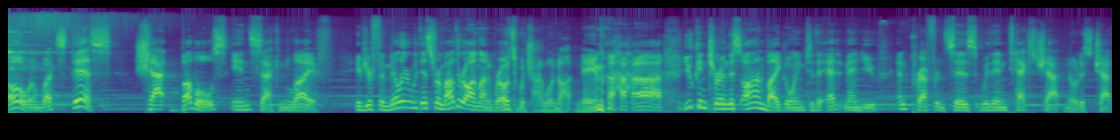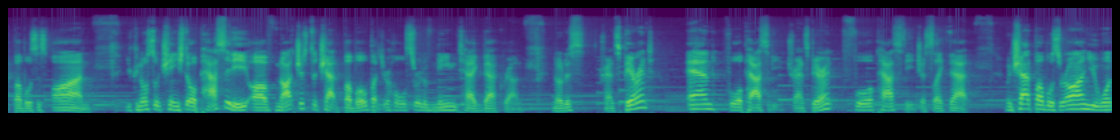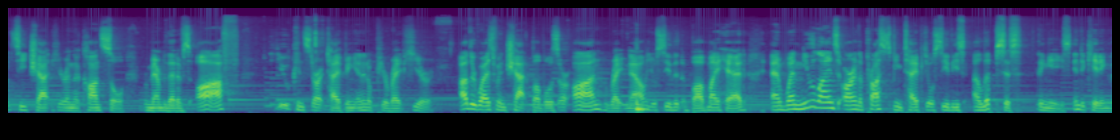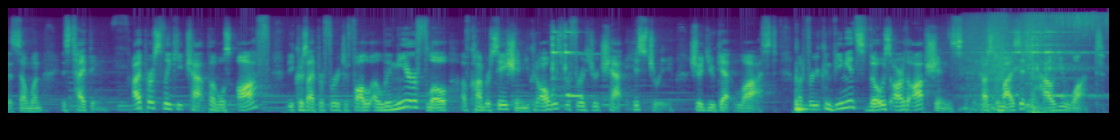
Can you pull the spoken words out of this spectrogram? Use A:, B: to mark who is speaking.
A: Oh, and what's this? Chat bubbles in Second Life. If you're familiar with this from other online worlds, which I will not name, you can turn this on by going to the edit menu and preferences within text chat. Notice chat bubbles is on. You can also change the opacity of not just the chat bubble, but your whole sort of name tag background. Notice transparent and full opacity. Transparent, full opacity, just like that. When chat bubbles are on, you won't see chat here in the console. Remember that if it's off, you can start typing and it'll appear right here. Otherwise, when chat bubbles are on right now, you'll see that above my head. And when new lines are in the process being typed, you'll see these ellipsis thingies indicating that someone is typing. I personally keep chat bubbles off because I prefer to follow a linear flow of conversation. You can always refer to your chat history should you get lost. But for your convenience, those are the options. Customize it how you want.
